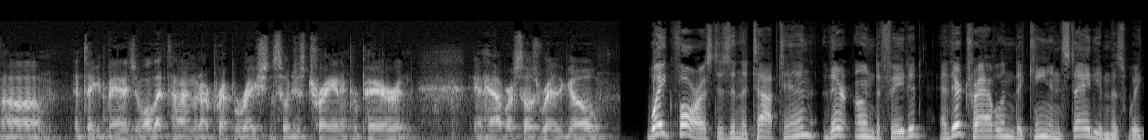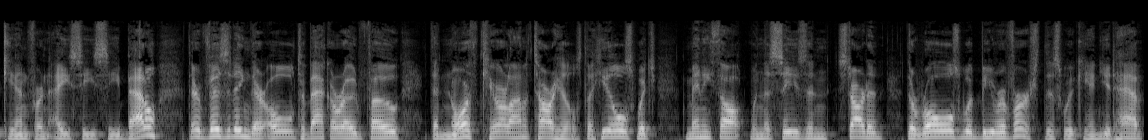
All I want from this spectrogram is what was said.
um, and take advantage of all that time in our preparation. So just train and prepare and, and have ourselves ready to go. Wake Forest is in the top 10. They're undefeated, and they're traveling to Kenan Stadium this weekend for an ACC battle. They're visiting their old Tobacco Road foe, the North Carolina Tar Heels, the Heels which many thought when the season started the roles would be reversed this weekend. You'd have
